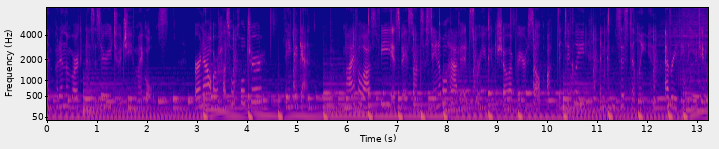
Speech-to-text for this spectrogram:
and put in the work necessary to achieve my goals. Burnout or hustle culture? Think again. My philosophy is based on sustainable habits where you can show up for yourself authentically and consistently in everything that you do.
